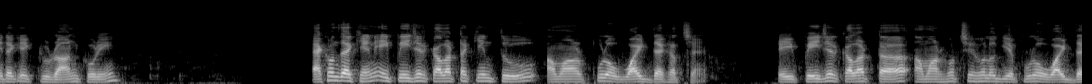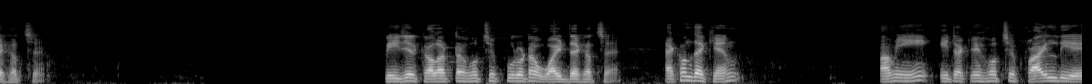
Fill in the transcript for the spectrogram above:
এটাকে একটু রান করি। এখন দেখেন, এই পেজের কালারটা কিন্তু আমার পুরো হোয়াইট দেখাচ্ছে। এই পেজের কালারটা আমার হচ্ছে হলো গিয়ে পুরো হোয়াইট দেখাচ্ছে। পেজের কালারটা হচ্ছে পুরোটা হোয়াইট দেখাচ্ছে। এখন দেখেন আমি এটাকে হচ্ছে ফাইল দিয়ে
